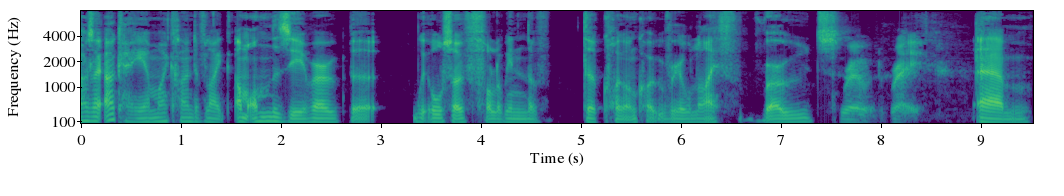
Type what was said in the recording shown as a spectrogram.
I was like, okay, am I kind of like I'm on the zero, but we're also following the the quote unquote real life roads. Road, right. Um,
